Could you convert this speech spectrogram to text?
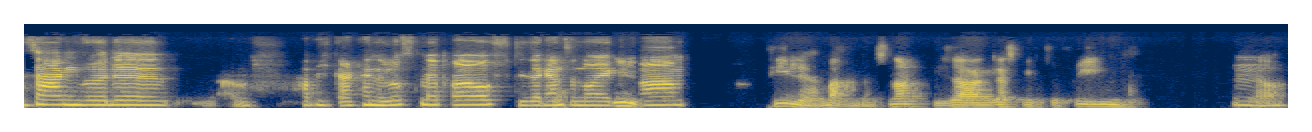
sagen würde, habe ich gar keine Lust mehr drauf, dieser ganze neue viele, Kram. Viele machen das, ne? Die sagen, lass mich zufrieden. Hm. Ja.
